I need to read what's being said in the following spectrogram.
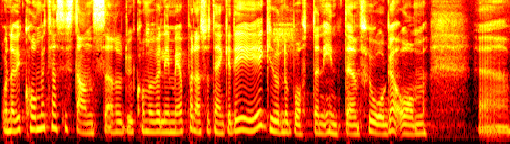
och när vi kommer till assistansen, och du kommer väl in mer på den, så tänker jag det är i grund och botten inte en fråga om eh,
